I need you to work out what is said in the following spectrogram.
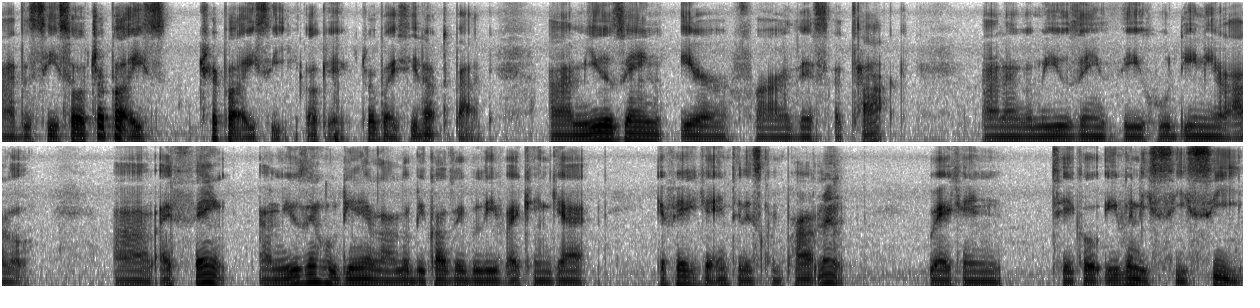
uh, to see. So triple ace triple AC. Okay, triple AC, not too bad. I'm using ear for this attack, and I'm to be using the Houdini Lalo. Um, I think I'm using Houdini Lalo because I believe I can get, if I can get into this compartment, where I can take out even the CC.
